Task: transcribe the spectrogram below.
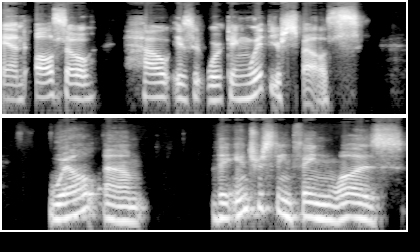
And also, how is it working with your spouse? Well, um, the interesting thing was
